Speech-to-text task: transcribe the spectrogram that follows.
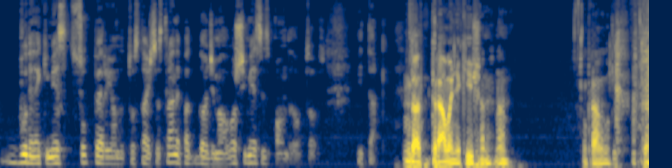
bude neki mjesec super i onda to staviš sa strane, pa dođe malo loši mjesec, pa onda to i tako. Da, travanj je kišan, da. U pravilu. Da.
